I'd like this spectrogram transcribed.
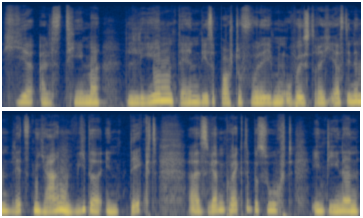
hier als Thema Lehm, denn dieser Baustoff wurde eben in Oberösterreich erst in den letzten Jahren wieder entdeckt. Es werden Projekte besucht, in denen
